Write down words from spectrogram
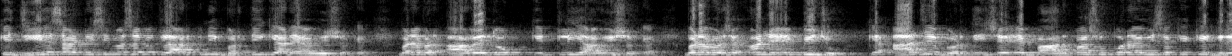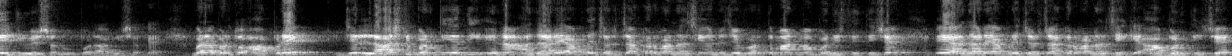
કે જીએસઆરટીસીમાં સાહેબ ક્લાર્કની ભરતી ક્યારે આવી શકે? બરાબર, આવે તો કેટલી આવી શકે? બરાબર છે, અને બીજું કે આ જે ભરતી છે એ બાર પાસ ઉપર આવી શકે કે ગ્રેજ્યુએશન ઉપર આવી શકે? બરાબર, તો આપણે જે લાસ્ટ ભરતી હતી એના આધારે આપણે ચર્ચા કરવાના છીએ અને જે વર્તમાનમાં પરિસ્થિતિ છે એ આધારે આપણે ચર્ચા કરવાના છીએ કે આ ભરતી છે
